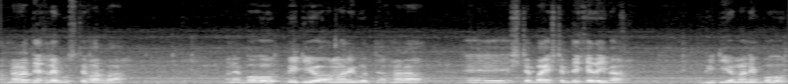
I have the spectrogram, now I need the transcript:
আপনারা দেখলে বুঝতে পারবা। মানে বহুত ভিডিও আমার এগুলো আপনারা স্টেপ বাই স্টেপ দেখিয়ে দিবা। ভিডিও মানে বহুত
